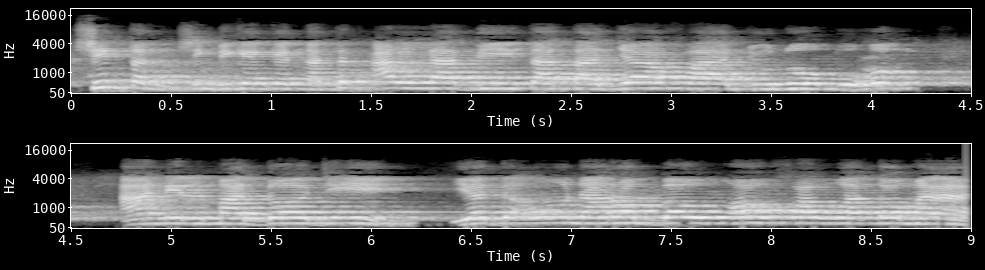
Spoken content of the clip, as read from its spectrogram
Sinten sing dikengken ngatek alladzi tatajafa junubuhum anil madoji yad'una rabbahum khaufa wa tama'a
